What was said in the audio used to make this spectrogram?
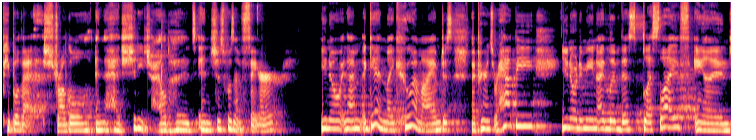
people that struggle and that had shitty childhoods and it just wasn't fair. You know, and I'm again like, who am I? I'm just my parents were happy. You know what I mean? I live this blessed life and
